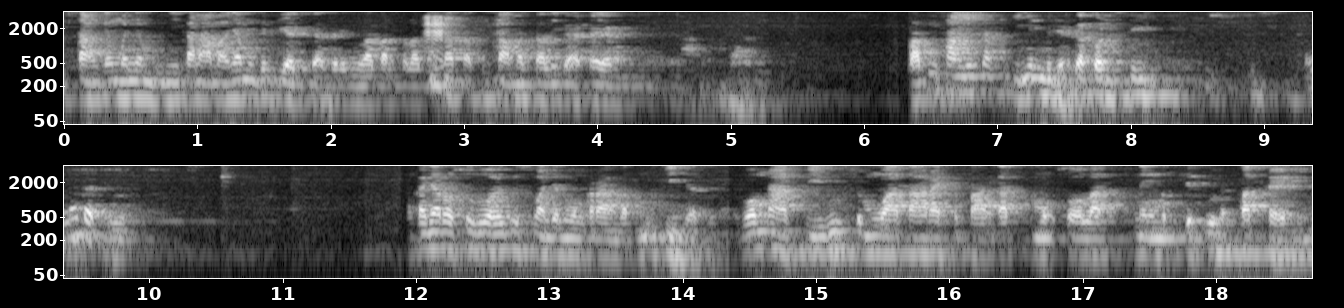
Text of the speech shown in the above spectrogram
sangking menyembunyikan amalnya mungkin dia tidak sering melakukan sholat sunat, tapi sama sekali tidak ada yang tapi sanggup ingin menjaga konstitusi. Kenapa tuh? Makanya Rasulullah itu semacam wong keramat mujizat. Wong Nabi itu semua tareh sepakat mau sholat neng masjid itu empat hari.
